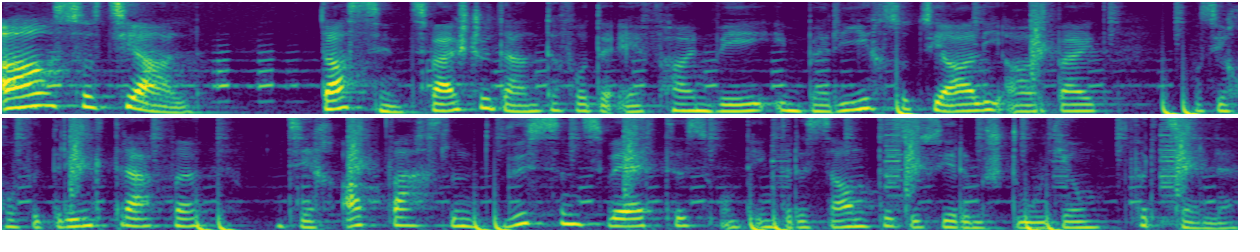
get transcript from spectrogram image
Asozial. Das sind zwei Studenten von der FHNW im Bereich Soziale Arbeit, die sich auf den Drink treffen und sich abwechselnd Wissenswertes und Interessantes aus ihrem Studium erzählen.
